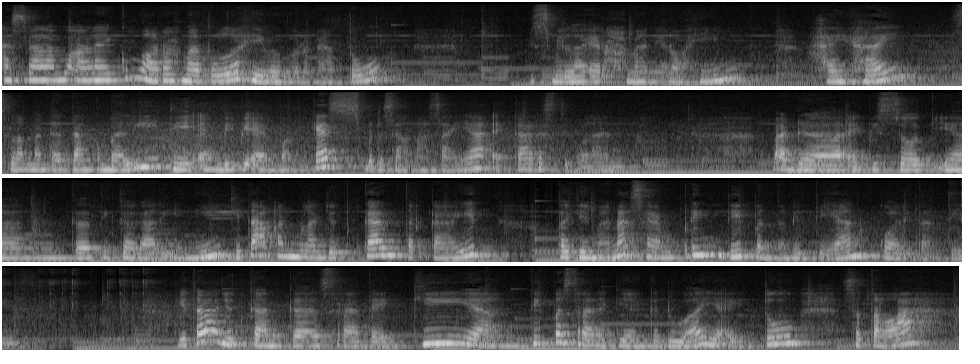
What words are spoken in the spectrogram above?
Assalamualaikum warahmatullahi wabarakatuh. Bismillahirrahmanirrahim. Hai hai. Selamat datang kembali di MBPM Podcast bersama saya Eka Restimulan Pada episode yang ketiga kali ini kita akan melanjutkan terkait bagaimana sampling di penelitian kualitatif. Kita lanjutkan ke strategi yang tipe strategi yang kedua yaitu setelah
